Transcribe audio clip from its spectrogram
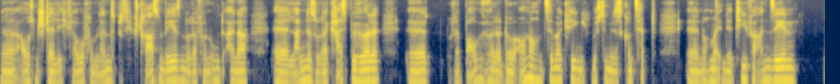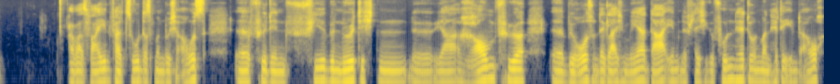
'ne Außenstelle, ich glaube, vom Landesbetrieb Straßenwesen oder von irgendeiner, äh, Landes oder Kreisbehörde, äh, oder Baubehörde dort auch noch 'n Zimmer kriegen. Ich müsste mir das Konzept, äh, noch mal in der Tiefe ansehen. Aber es war jedenfalls so, dass man durchaus, äh, für den viel benötigten, äh, ja, Raum für, äh, Büros und dergleichen mehr da eben 'ne Fläche gefunden hätte. Und man hätte eben auch,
